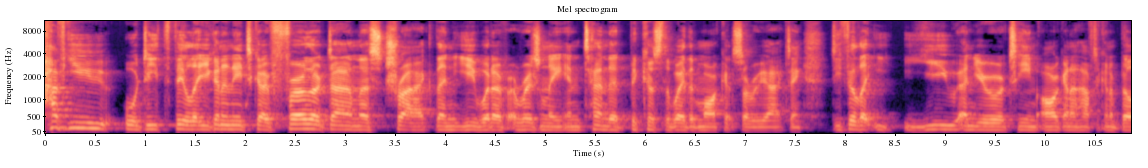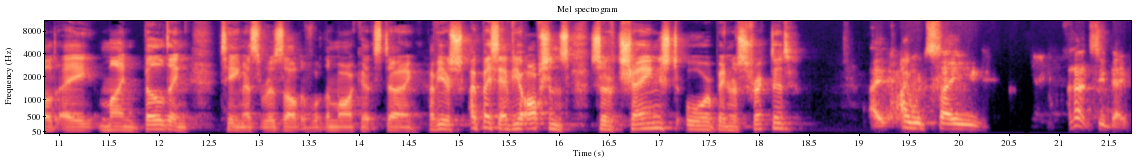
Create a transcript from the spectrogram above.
have you, or do you feel that you're going to need to go further down this track than you would have originally intended because of the way the markets are reacting? Do you feel that you and your team are going to have to kind of build a mind building team as a result of what the market's doing? Have you basically have your options sort of changed or been restricted? I, I would say I don't see they've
